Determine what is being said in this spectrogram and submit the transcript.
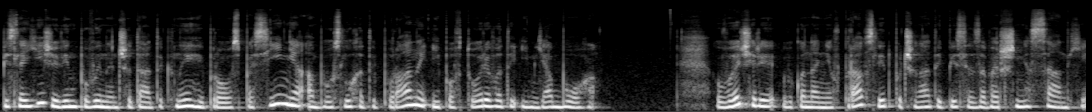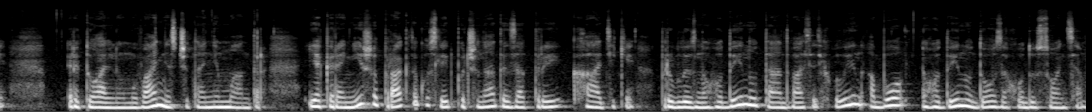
Після їжі він повинен читати книги про спасіння або слухати пурани і повторювати ім'я Бога. Ввечері виконання вправ слід починати після завершення санхі, ритуальне умивання з читанням мантр. Як і раніше, практику слід починати за три кхатіки приблизно годину та 20 хвилин або годину до заходу сонця.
